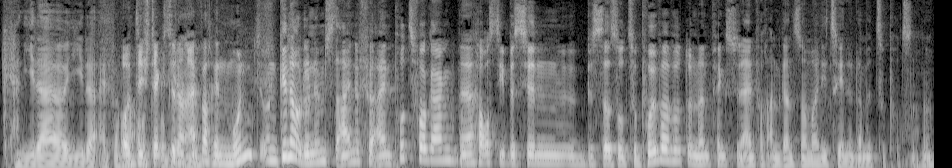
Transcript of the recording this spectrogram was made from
kann jeder, jeder einfach mal Und die steckst du dann ne? einfach in den Mund und. Genau, du nimmst eine für einen Putzvorgang, ja. kaust die bisschen, bis das so zu Pulver wird und dann fängst du einfach an, ganz normal die Zähne damit zu putzen. Ne?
